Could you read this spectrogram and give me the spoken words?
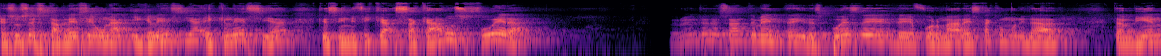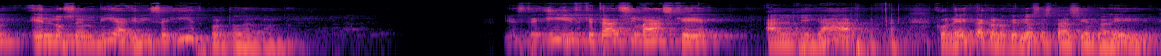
Jesús establece una iglesia, eclesia, que significa sacados fuera. Pero interesantemente, y después de, formar esta comunidad, también Él los envía y dice, id por todo el mundo. Y este id, ¿qué tal si más que al llegar conecta con lo que Dios está haciendo ahí,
